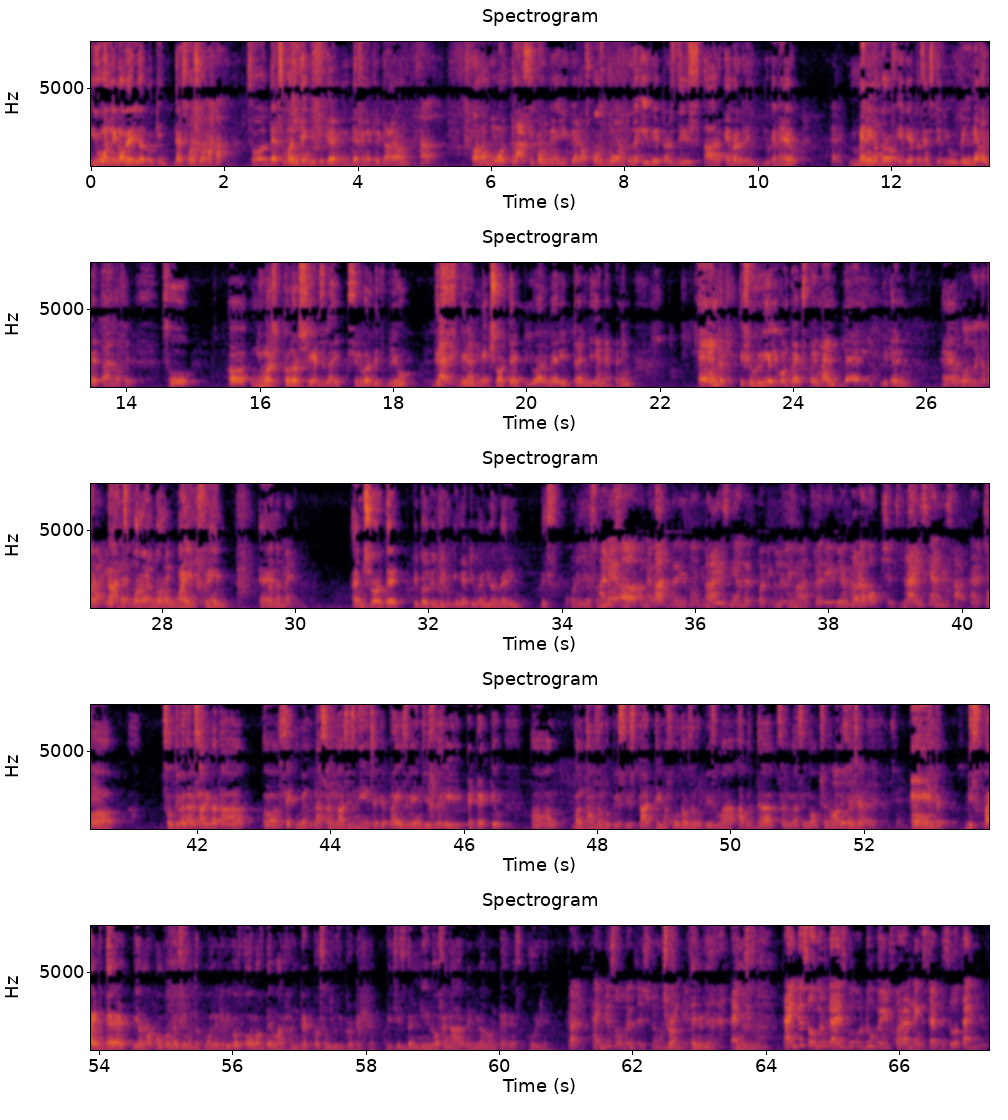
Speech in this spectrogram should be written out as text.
you only know where looking thats looking that's so thats one thing one thing which you can definitely try on a more classical way you can of course go on to the aviators. These are evergreen. You can have correct. many number of aviators and still you will never get tired of it. So uh, newer color shades like silver with blue. This Correct, will correct. make sure that you are very trendy and happening. And if you really want to experiment then we can have Go with the a transparent or a white frame. for the and men i'm sure that people will be looking at you when you are wearing this particular અને sunglasses. અ, અમે વાત કરીએ તો price ની અગર particularly વાત કરીએ we have lot of options price ક્યાંથી સ્ટાર્ટ થાય છે અ, સૌથી વધારે સારી વાત આ સેગમેન્ટના સનગ્લાસીસની એ છે કે price range is very attractive one thousand રૂપીસથી start થઈને ફોર થાઉઝન્ડ રૂપીઝમાં આ બધા સનગ્લાસીસનો ઓપ્શન અવેલેબલ Options છે available છે. And Despite that, we are not compromising on the quality because all of them are 100% UV protected, which is the need of an hour when you are on terrace whole day. Thank you so much, Vishnu. Sure. Thank you, Thank you, Thank, Thank you. you. Thank you so much, guys. Go, do wait for our next episode. Thank you.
